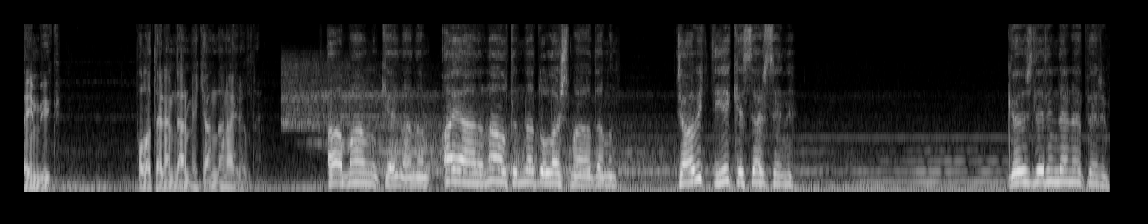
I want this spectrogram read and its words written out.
Sayın Büyük, Polat Alemdar mekandan ayrıldı. Aman Kenan'ım ayağının altında dolaşma adamın. Cavit diye keser seni. Gözlerinden öperim.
